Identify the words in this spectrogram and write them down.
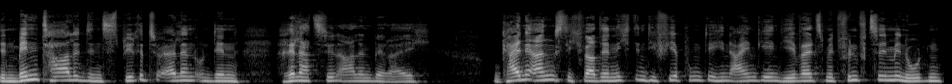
den mentalen, den spirituellen und den relationalen Bereich. Und keine Angst, ich werde nicht in die vier Punkte hineingehen, jeweils mit 15 Minuten,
